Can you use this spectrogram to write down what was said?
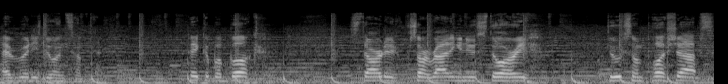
Everybody's doing something. Pick up a book, started start writing a new story, do some push-ups,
